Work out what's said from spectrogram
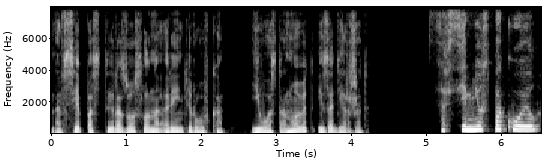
На все посты разослана ориентировка. Его остановят и задержат. «Совсем не успокоил»,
